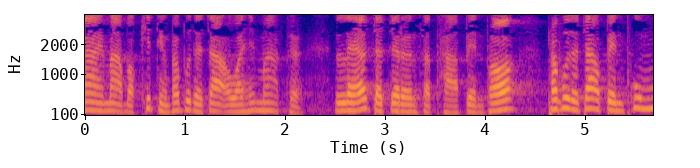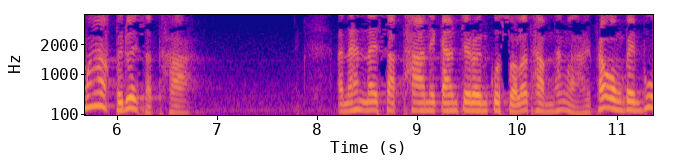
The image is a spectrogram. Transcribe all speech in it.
ง่ายมากบอกคิดถึงพระพุทธเจ้าเอาไว้ให้มากเถอะ แล้วจะเจริญศรัทธาเป็น เพราะพระพุทธเจ้าเป็นผู้มากไปด้วยศรัทธา อันนั้นในศรัทธาในการเจริญกุศลธรรมทั้งหลาย พระองค์เป็นผู้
